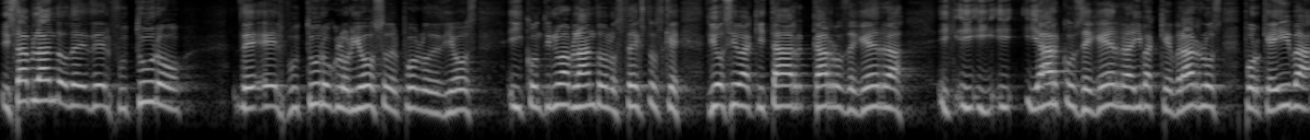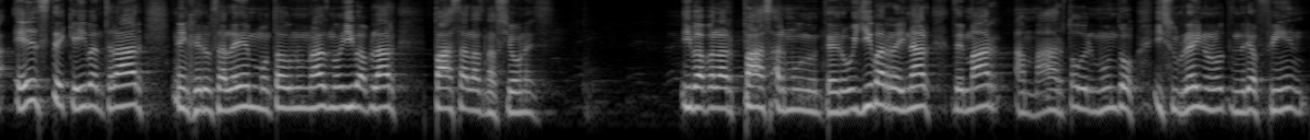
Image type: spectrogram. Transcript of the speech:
Y está hablando del futuro del futuro glorioso del pueblo de Dios. Y continúa hablando en los textos que Dios iba a quitar carros de guerra y, arcos de guerra, iba a quebrarlos porque iba este que iba a entrar en Jerusalén montado en un asno, iba a hablar paz a las naciones. Iba a hablar paz al mundo entero y iba a reinar de mar a mar todo el mundo y su reino no tendría fin.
